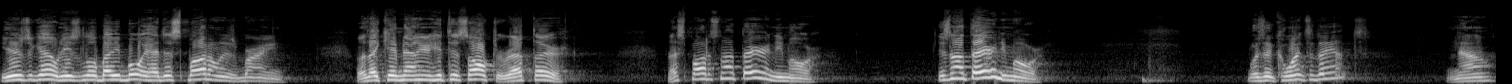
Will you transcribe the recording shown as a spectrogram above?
years ago, when he was a little baby boy, had this spot on his brain. Well, they came down here and hit this altar right there. That spot is not there anymore. It's not there anymore. Was it coincidence? No,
